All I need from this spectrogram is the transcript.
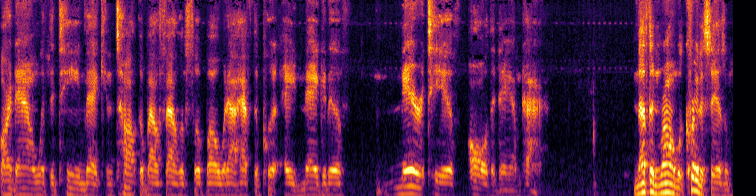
are down with the team that can talk about Falcon football without having to put a negative narrative all the damn time. Nothing wrong with criticism,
